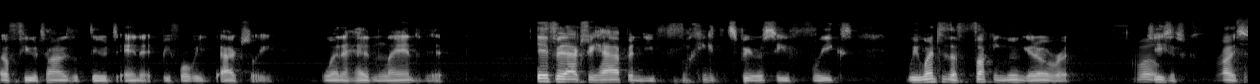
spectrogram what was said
a few times with dudes in it before we actually went ahead and landed it. If it actually happened, you fucking conspiracy freaks. We went to the fucking moon, get over it. Well, Jesus Christ.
